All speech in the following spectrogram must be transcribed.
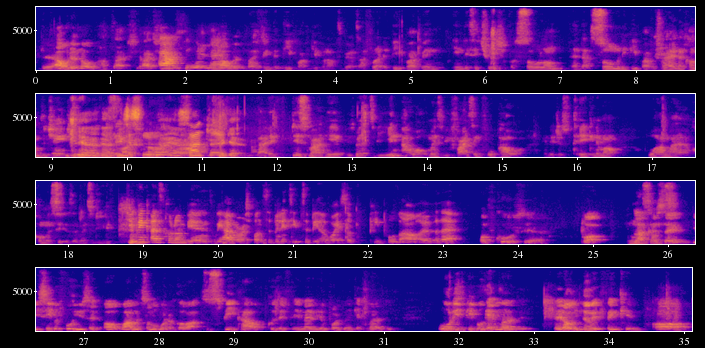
Yeah, I wouldn't know how to actually. I Actually, actually wouldn't know. I wouldn't know. I think the people have given up to be honest. I feel like the people have been in this situation for so long and that so many people have tried and come to change. Yeah, that's they It's just not like, yeah. sad "Oh, though. It. Like if this man here who's meant to be in power or meant to be fighting for power and they're just taking him out, what am I a common citizen meant to do? Do you think as Colombians we have a responsibility to be the voice of people that are over there? Of course, yeah. But In what like I'm saying, you see, before you said, "Oh, why would someone want to go out to speak out? Because if they know you're probably going to get murdered." All these people get murdered. They don't do it thinking, "Oh,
